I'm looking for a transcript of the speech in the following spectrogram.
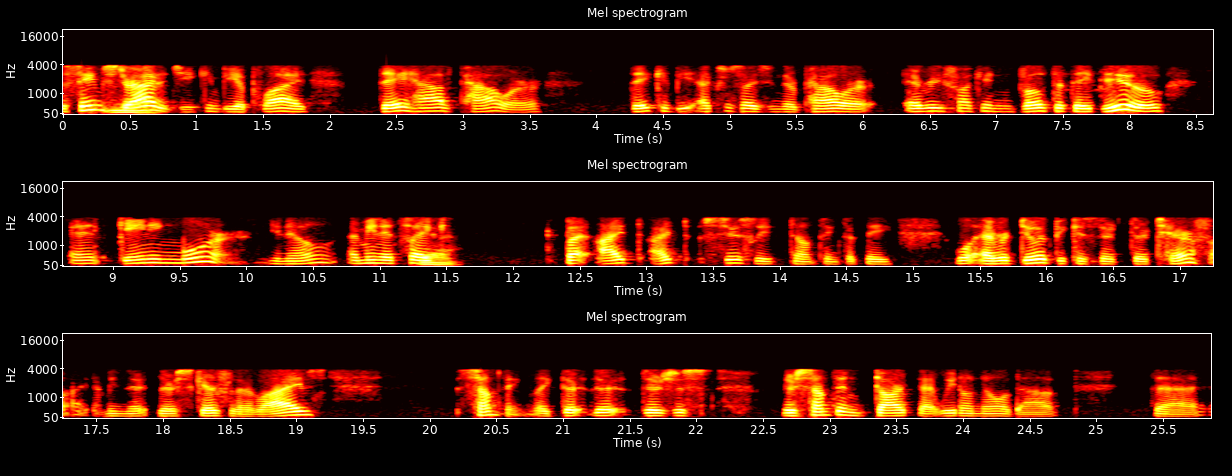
the same Yeah. strategy can be applied. They have power. They could be exercising their power every fucking vote that they do and gaining more, you know? I mean it's like yeah. but I I seriously don't think that they will ever do it because they're they're terrified. I mean they're they're scared for their lives. Something like there there there's just there's something dark that we don't know about that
